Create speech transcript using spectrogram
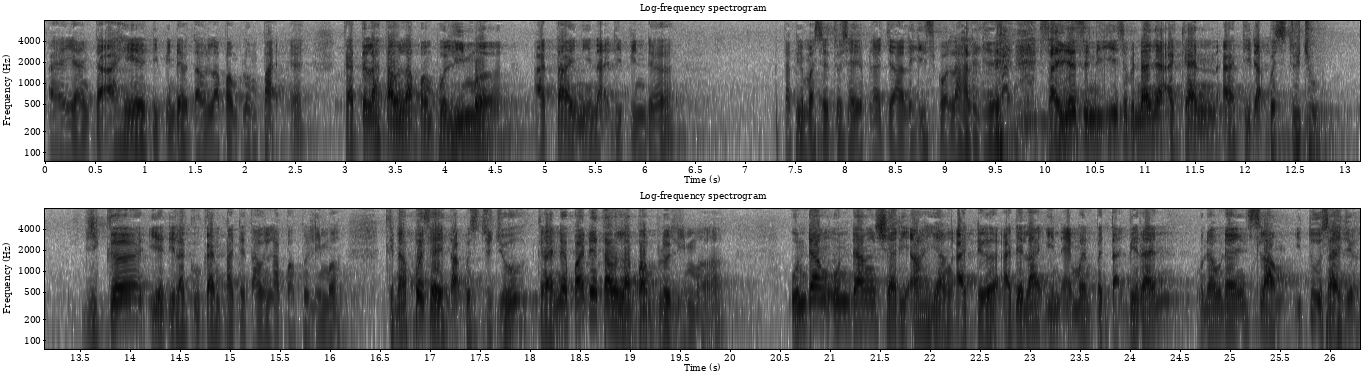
uh, yang terakhir dipindah tahun 84 ya. Katalah tahun 85 ATA ini nak dipindah tapi masa itu saya belajar lagi sekolah lagi saya sendiri sebenarnya akan uh, tidak bersetuju jika ia dilakukan pada tahun 85 kenapa saya tak bersetuju? Kerana pada tahun 85 undang-undang syariah yang ada adalah enactment pentadbiran undang-undang Islam. Itu saja.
